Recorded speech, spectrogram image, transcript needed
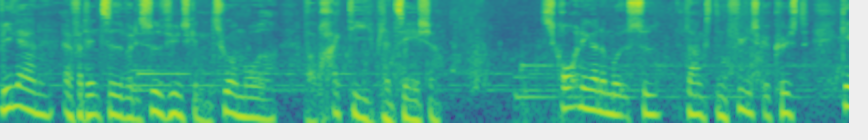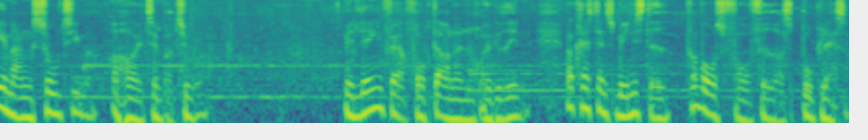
Villaerne er fra den tid, hvor de sydfynske naturområder var prægtige plantager. Skråningerne mod syd langs den fynske kyst gav mange soltimer og høje temperaturer. Men længe før frugtavlerne rykkede ind, var Christians mindested for vores forfædres bopladser.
